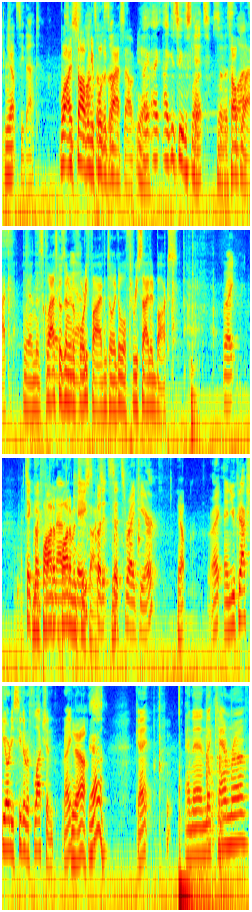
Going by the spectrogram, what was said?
you Yep. can't see that. Well, I saw when you pulled the the side. glass out. Yeah, I, I, I can see the Okay, slots. so Yeah, the it's all black. Yeah, and this glass goes into yeah. a 45 into like a little three-sided box. right? I take The my bottom- phone out bottom of the case, but it sits right here, Yep. right? And you could actually already see the reflection, right? Yeah. Yeah. Okay. And then the camera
